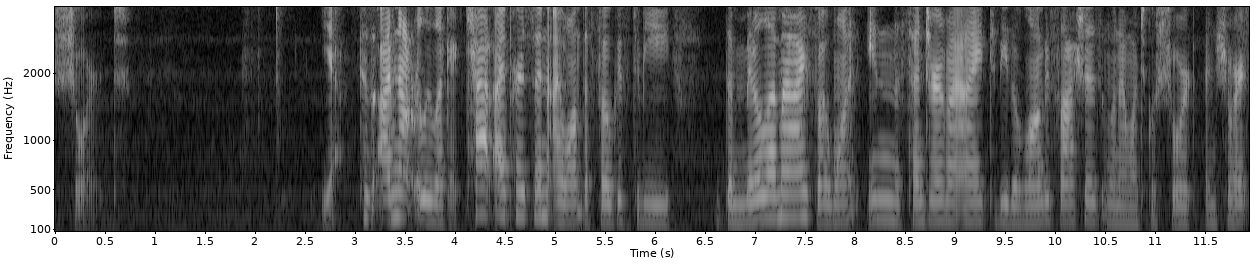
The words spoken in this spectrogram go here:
short. Yeah, because I'm not really like a cat eye person. I want the focus to be the middle of my eye. So I want in the center of my eye to be the longest lashes and then I want to go short and short.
